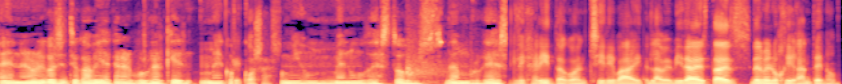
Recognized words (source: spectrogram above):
en el único sitio que había, que era el Burger King, me qué cosas. comí un menú de estos de hamburguesa, Ligerito, con chili bite. La bebida esta es del menú gigante, ¿no?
